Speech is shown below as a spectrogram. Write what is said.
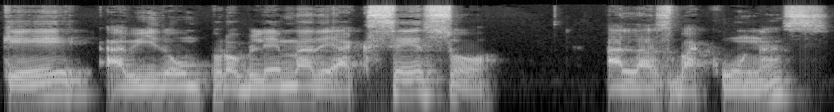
que ha habido un problema de acceso a las vacunas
